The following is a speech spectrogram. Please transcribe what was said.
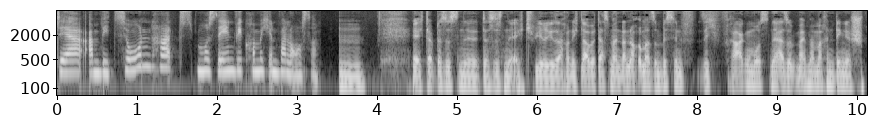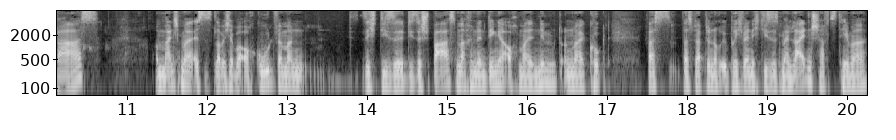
der Ambitionen hat, muss sehen, wie komme ich in Balance. Mhm. Ja, ich glaube, das ist eine, das ist eine echt schwierige Sache und ich glaube, dass man dann auch immer so ein bisschen sich fragen muss. Ne? Also manchmal machen Dinge Spaß und manchmal ist es, glaube ich, aber auch gut, wenn man sich diese diese spaßmachenden Dinge auch mal nimmt und mal guckt, was was bleibt denn noch übrig, wenn ich dieses mein Leidenschaftsthema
